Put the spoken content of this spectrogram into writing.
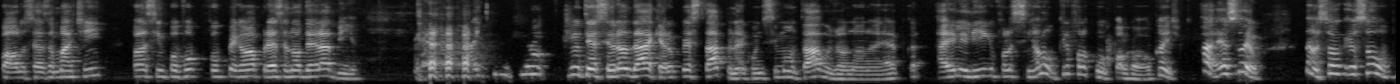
Paulo César Martins fala assim, pô, vou, vou pegar uma pressa no Aldeirabinha. Aí tinha, tinha um terceiro andar, que era o Pestap, né? Quando se montava o jornal na época. Aí ele liga e fala assim: Alô, queria falar com o Paulo Cavalcante? Ah, é, sou eu. Não, eu sou, eu sou o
